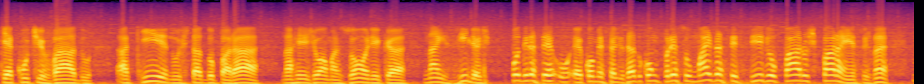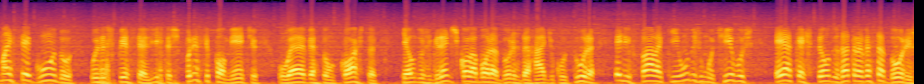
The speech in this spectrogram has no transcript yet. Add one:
que é cultivado aqui no estado do Pará, na região amazônica, nas ilhas, poderia ser é, comercializado com um preço mais acessível para os paraenses, né? Mas segundo os especialistas, principalmente o Everton Costa, que é um dos grandes colaboradores da Rádio Cultura, ele fala que um dos motivos é a questão dos atravessadores,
